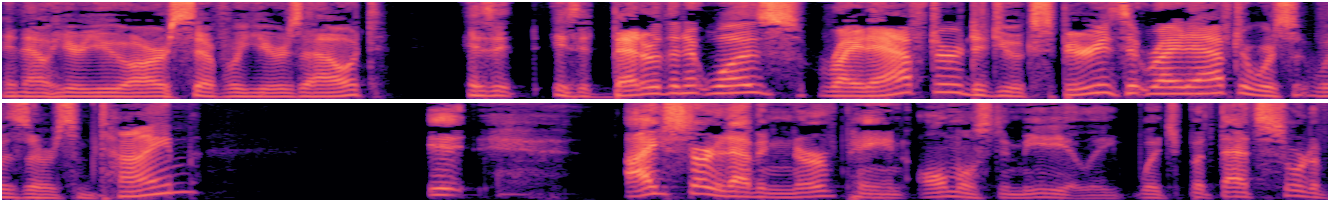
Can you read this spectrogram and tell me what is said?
And now here you are, several years out. Is it is it better than it was right after? Did you experience it right after? Was was there some time? It. I started having nerve pain almost immediately, which but that's sort of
